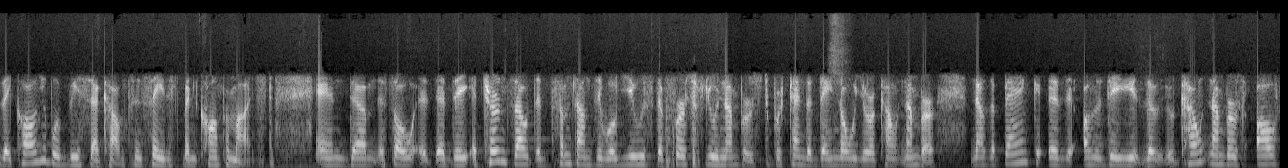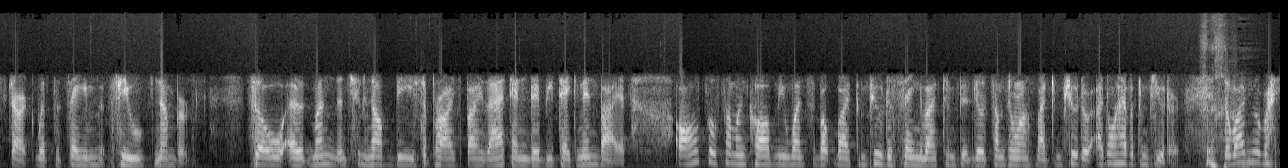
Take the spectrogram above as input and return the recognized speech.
They call you about Visa accounts and say it's been compromised, and um, so it, it, they, it turns out that sometimes they will use the first few numbers to pretend that they know your account number. Now the bank, uh, the, uh, the the account numbers all start with the same few numbers. So uh, one should not be surprised by that and uh, be taken in by it. Also, someone called me once about my computer, saying about computer, there was something wrong with my computer. I don't have a computer, so I knew right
